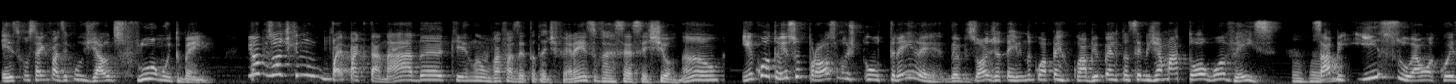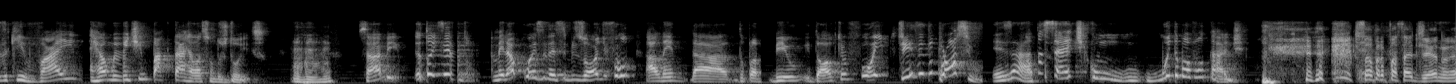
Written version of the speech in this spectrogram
Eles conseguem fazer com que os diálogos fluam muito bem. E é um episódio que não vai impactar nada, que não vai fazer tanta diferença se você assistir ou não. Enquanto isso, o próximo, o trailer do episódio já termina com a, com a Bill perguntando se ele já matou alguma vez. Uhum. Sabe? Isso é uma coisa que vai realmente impactar a relação dos dois. Uhum. Sabe? Eu tô dizendo, a melhor coisa desse episódio foi, além da dupla Bill e Doctor, foi teaser do próximo. Exato. Nota 7 com muita boa vontade. Só pra passar de ano, né?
